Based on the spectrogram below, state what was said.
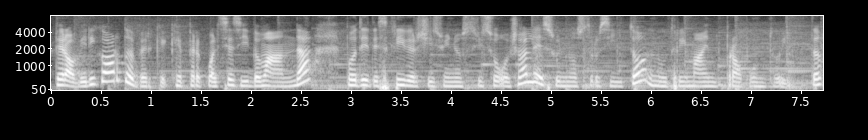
Però vi ricordo perché, che per qualsiasi domanda potete scriverci sui nostri social e sul nostro sito nutrimindpro.it.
